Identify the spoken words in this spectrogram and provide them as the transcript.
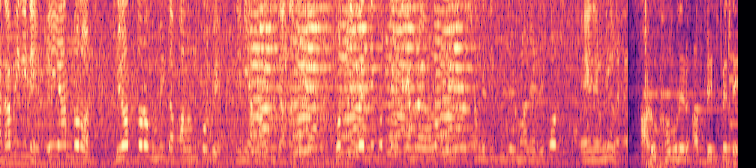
আগামী দিনে এই আন্দোলন বৃহত্তর ভূমিকা পালন করবে তিনি আমাদের জানালেন পশ্চিম মেদিনীপুর থেকে ক্যামেরায় অলোক মন্ডলের সঙ্গে দিগ্বিজয় মালের রিপোর্ট এএনএম নিউজ আরও খবরের আপডেট পেতে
